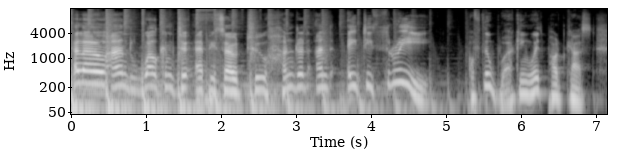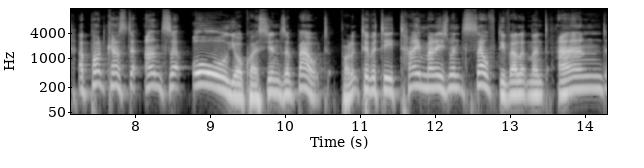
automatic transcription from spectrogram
Hello, and welcome to episode 283 of the Working With podcast, a podcast to answer all your questions about productivity, time management, self development, and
